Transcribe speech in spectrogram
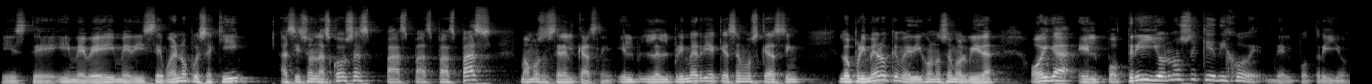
Este, y me ve y me dice, bueno, pues aquí así son las cosas. Paz, paz, paz, paz. Vamos a hacer el casting. Y el, primer día que hacemos casting, lo primero que me dijo, no se me olvida, oiga, el potrillo, no sé qué dijo del potrillo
